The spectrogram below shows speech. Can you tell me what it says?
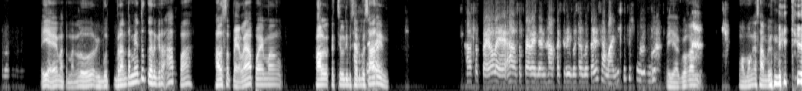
Sama temen. iya sama temen lu. Ribut. Berantemnya tuh gara-gara apa? Hal sepele apa emang? Hal kecil dibesar-besarin? Hal sepele, hal sepele dan hal kecil besar-besarnya sama aja sih menurut gue. iya gua kan ngomongnya sambil mikir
